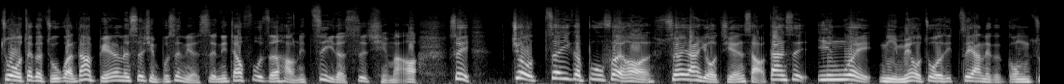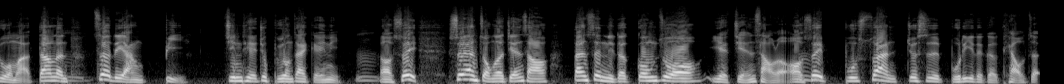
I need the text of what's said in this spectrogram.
做这个主管，当然别人的事情不是你的事，你只要负责好你自己的事情嘛哦，所以。就这一个部分哦，虽然有减少，但是因为你没有做这样的一个工作嘛，当然这两笔津贴就不用再给你，嗯哦，所以虽然总额减少，但是你的工作也减少了哦，所以不算就是不利的一个调整。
